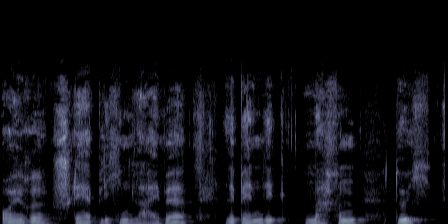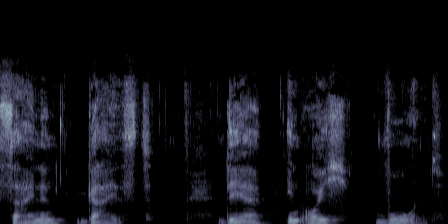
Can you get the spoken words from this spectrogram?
eure sterblichen Leiber lebendig machen durch seinen Geist, der in euch wohnt.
